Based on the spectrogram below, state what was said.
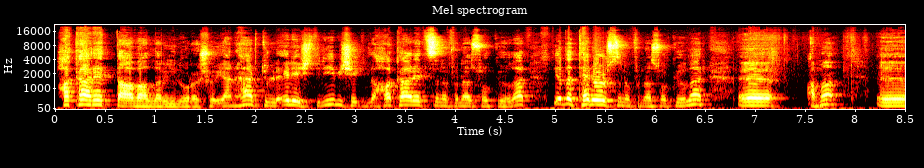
hakaret davalarıyla uğraşıyor. Yani her türlü eleştiriyi bir şekilde hakaret sınıfına sokuyorlar ya da terör sınıfına sokuyorlar. Ee, ama e,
